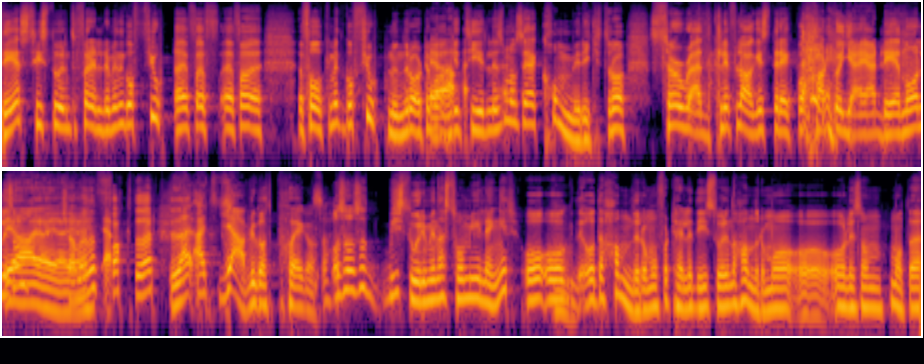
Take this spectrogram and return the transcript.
Des. Historien til foreldrene mine går 14, eh, Folket mitt går 1400 år tilbake Ja. i tid. liksom, og så Jeg kommer ikke til å Sir Radcliffe lage strek på et kart, og jeg er det nå, liksom. Ja, ja, jeg mener, Fuck det der. Det der er et jævlig godt poeng også. Og så, så Historien min er så mye lenger, og, og, og det handler om å fortelle de historiene. Det handler om å, å, å liksom på en måte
